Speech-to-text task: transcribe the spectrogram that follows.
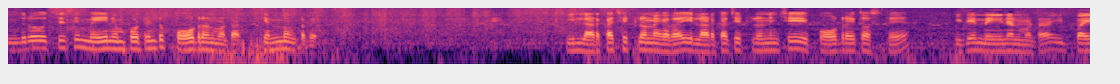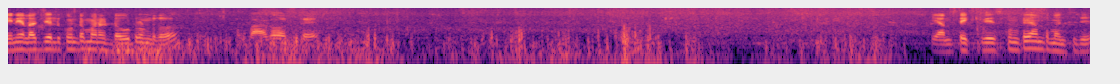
ఇందులో వచ్చేసి మెయిన్ ఇంపార్టెంట్ పౌడర్ అనమాట కింద ఉంటుంది. ఈ లడకా చెట్లు ఉన్నాయి కదా ఈ లడకా చెట్ల నుంచి పౌడర్ అయితే వస్తాయి ఇదే మెయిన్ అనమాట ఈ పైన ఎలా జల్లుకుంటే మనకు డౌట్ ఉండదు. బాగా వస్తాయి. ఎంత ఎక్కువ వేసుకుంటే అంత మంచిది.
